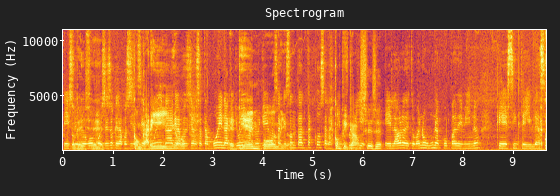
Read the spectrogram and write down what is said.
eso, y luego, pues eso, que la cocina sea buena, que la cocina sea tan buena, que llueva, no llueva, o sea, que son tantas cosas las es complicado. que sí, en la hora de tomarnos una copa de vino que es increíble. Así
